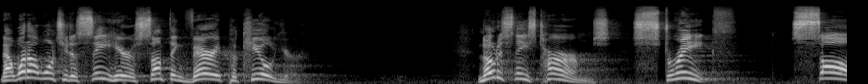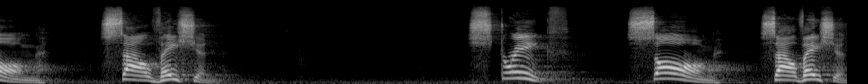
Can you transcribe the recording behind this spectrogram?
Now, what I want you to see here is something very peculiar. Notice these terms strength, song, salvation strength, song, salvation.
